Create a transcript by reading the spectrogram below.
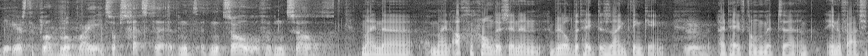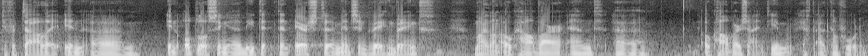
je eerste kladblok waar je iets op schetste. Het moet, het moet zo of het moet zo. Mijn, uh, mijn achtergrond is in een wereld dat heet design thinking. Mm. Het heeft om met uh, innovatie te vertalen in, uh, in oplossingen die te, ten eerste mensen in beweging brengt, maar dan ook haalbaar en uh, ook haalbaar zijn, die je echt uit kan voeren.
